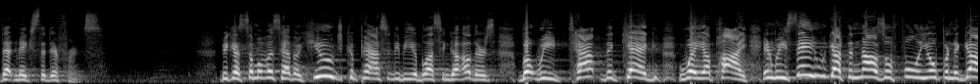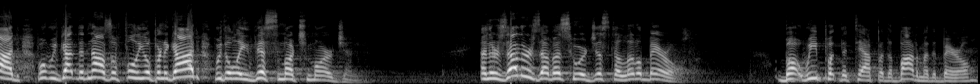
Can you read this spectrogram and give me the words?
that makes the difference. Because some of us have a huge capacity to be a blessing to others, but we tap the keg way up high. And we say we got the nozzle fully open to God, but we've got the nozzle fully open to God with only this much margin. And there's others of us who are just a little barrel, but we put the tap at the bottom of the barrel.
